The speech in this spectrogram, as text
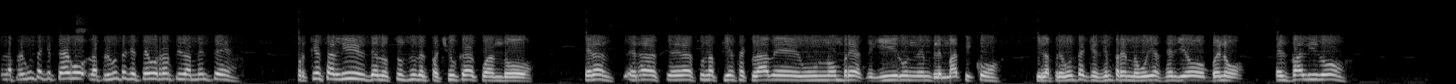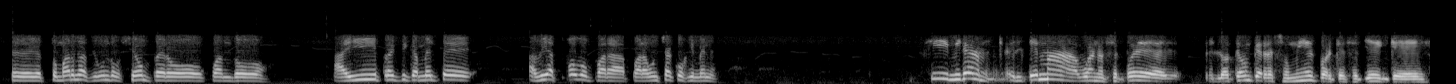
la pregunta que te hago, la pregunta que te hago rápidamente, ¿por qué salir de los Tuzos del Pachuca cuando eras, eras, eras una pieza clave, un hombre a seguir, un emblemático? Y la pregunta que siempre me voy a hacer yo, bueno, es válido eh, tomar una segunda opción, pero cuando ahí prácticamente había todo para, para un Chaco Jiménez. Sí, mira, el tema, bueno, se puede, lo tengo que resumir porque se tienen que,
